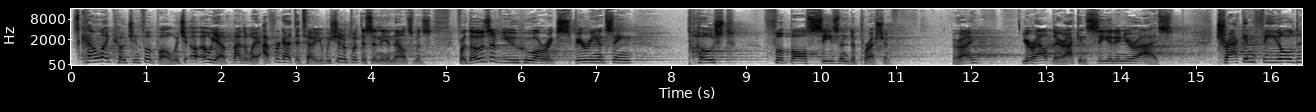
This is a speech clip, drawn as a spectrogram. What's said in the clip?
It's kind of like coaching football, which, oh, oh, yeah, by the way, I forgot to tell you, we should have put this in the announcements. For those of you who are experiencing post football season depression, all right? You're out there, I can see it in your eyes. Track and field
